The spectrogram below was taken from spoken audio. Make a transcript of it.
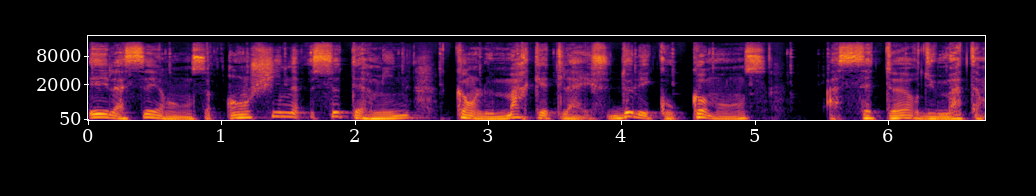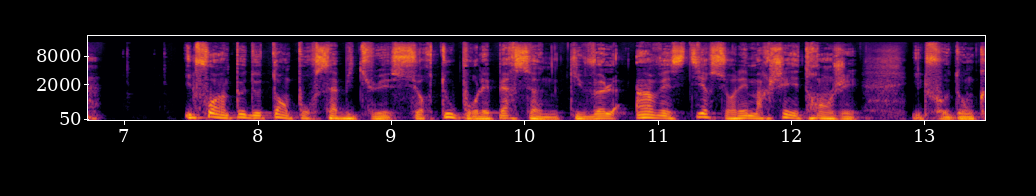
Et la séance en Chine se termine quand le market life de l'écho commence à 7 h du matin. Il faut un peu de temps pour s'habituer, surtout pour les personnes qui veulent investir sur les marchés étrangers. Il faut donc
